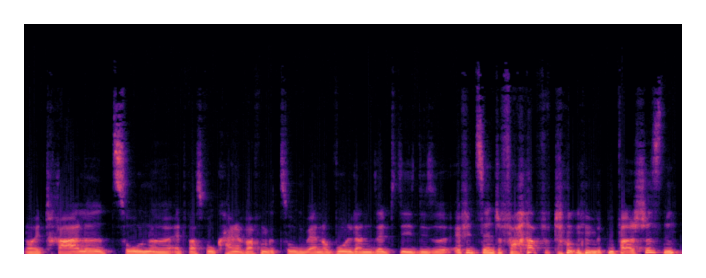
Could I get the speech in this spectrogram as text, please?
neutrale Zone, etwas, wo keine Waffen gezogen werden, obwohl dann selbst die, diese effiziente Verhaftung mit ein paar Schüssen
